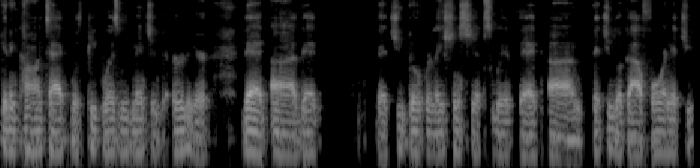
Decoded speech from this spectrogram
get in contact with people as we mentioned earlier that uh, that that you build relationships with that um, that you look out for and that you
